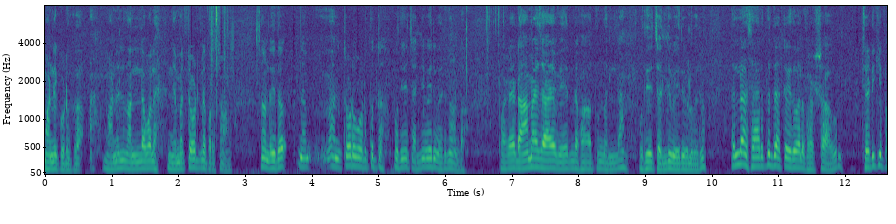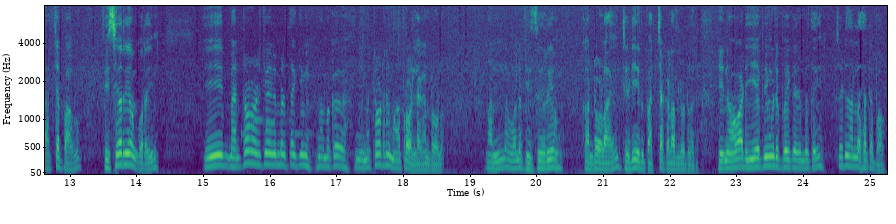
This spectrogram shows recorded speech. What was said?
മണ്ണിൽ കൊടുക്കുക. മണ്ണിൽ നല്ലപോലെ നെമറ്റോഡിന്റെ പ്രശ്നമാണ്. അതുകൊണ്ട് ഇത് മെനറ്റോഡ് കൊടുത്തിട്ട് പുതിയ ചല്ലിവേര് വരുന്നുണ്ടോ? പഴയ ഡാമേജ് ആയ വേരിന്റെ ഭാഗത്തു നിന്നെല്ലാം പുതിയ ചല്ലി വേരുകൾ വരും. എല്ലാ ശരത്തിന്റെ അറ്റം ഇതുപോലെ ഫ്രഷ് ആകും. ചെടിക്ക് പച്ചപ്പാകും. ഫിസേറിയം കുറയും. ഈ മെട്രോൾ ഒഴിച്ച് കഴിയുമ്പോഴത്തേക്കും നമുക്ക് നിമറ്റോട്ടിന് മാത്രമല്ല കൺട്രോൾ നല്ലപോലെ ഫിസേറിയം കൺട്രോളായി ചെടി ഒരു പച്ച കളറിലോട്ട് വരും. ഈ നോവ ഡി എ പിയും കൂടി പോയി കഴിയുമ്പോഴത്തേക്കും ചെടി നല്ല സെറ്റപ്പ് ആവും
